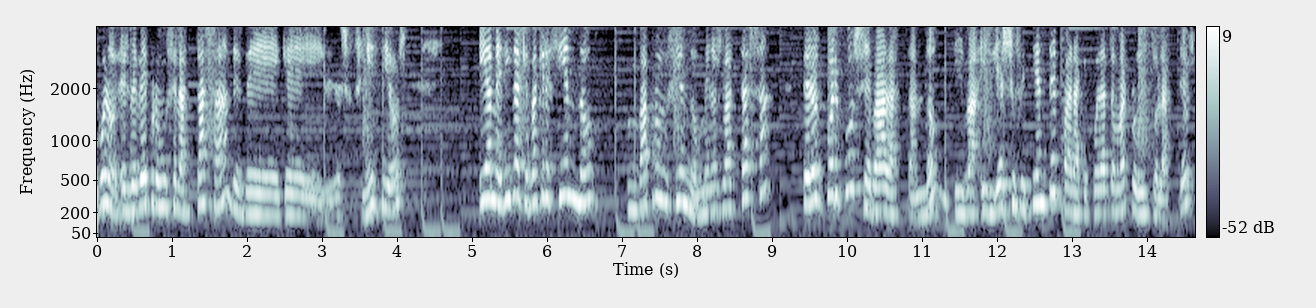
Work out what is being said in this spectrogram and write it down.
bueno, el bebé produce lactasa desde, que, desde sus inicios y a medida que va creciendo va produciendo menos lactasa, pero el cuerpo se va adaptando y, va, y es suficiente para que pueda tomar productos lácteos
